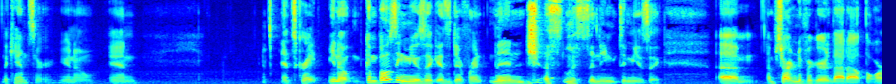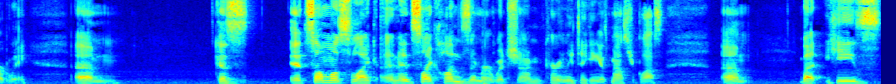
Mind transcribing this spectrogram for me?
the cancer, you know. And it's great. You know, composing music is different than just listening to music. Um, I'm starting to figure that out the hard way. Um, because it's almost like, and it's like Hans Zimmer, which I'm currently taking his masterclass. Um, but he's,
